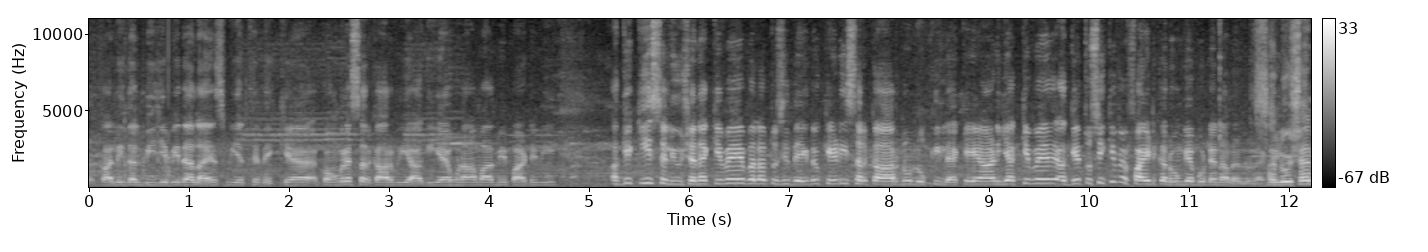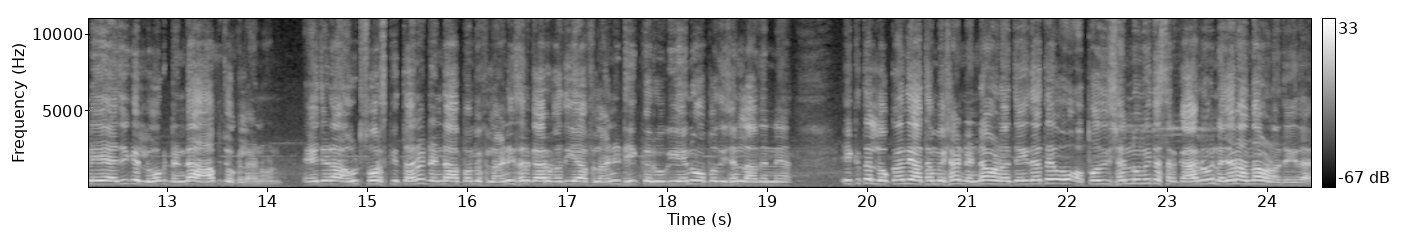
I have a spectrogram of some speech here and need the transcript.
ਅਕਾਲੀ ਦਲ, ਬੀਜੇਪੀ ਦਾ ਅਲਾਈਅੰਸ ਵੀ ਇੱਥੇ ਦੇਖਿਆ, ਕਾਂਗਰਸ ਸਰਕਾਰ ਵੀ ਆ ਗਈ ਹੈ, ਹੁਣ ਆਮ ਆਦਮੀ ਪਾਰਟੀ ਵੀ। ਅੱਗੇ ਕੀ ਸੋਲੂਸ਼ਨ ਹੈ? ਕਿਵੇਂ ਮਤਲਬ ਤੁਸੀਂ ਦੇਖਦੇ ਹੋ ਕਿਹੜੀ ਸਰਕਾਰ ਨੂੰ ਲੋਕੀ ਲੈ ਕੇ ਆਣ ਜਾਂ ਕਿਵੇਂ ਅੱਗੇ ਤੁਸੀਂ ਕਿਵੇਂ ਫਾਈਟ ਕਰੋਗੇ ਬੁੱਢੇ ਨਾਲਾਂ ਨੂੰ ਲੈ ਕੇ? ਸੋਲੂਸ਼ਨ ਇਹ ਹੈ ਜੀ ਕਿ ਲੋਕ ਡੰਡਾ ਆਪ ਚੁੱਕ ਲੈਣ ਹੁਣ। ਇਹ ਜਿਹੜਾ ਆਊਟਸੋਰਸ ਕੀਤਾ ਨਾ, ਡੰਡਾ ਆਪਾਂ ਵੀ ਫਲਾਣੀ ਸਰਕਾਰ ਵਧੀਆ, ਫਲਾਣੀ ਠੀਕ ਕਰੂਗੀ, ਇਹਨੂੰ ਆਪੋਜੀਸ਼ਨ ਲਾ ਦਿੰਨੇ ਆ। ਇੱਕ ਤਾਂ ਲੋਕਾਂ ਦੇ ਹੱਥ ਹਮੇਸ਼ਾ ਡੰਡਾ ਹੋਣਾ ਚਾਹੀਦਾ ਤੇ ਉਹ ਆਪੋਜੀਸ਼ਨ ਨੂੰ ਵੀ ਤੇ ਸਰਕਾਰ ਨੂੰ ਵੀ ਨਜ਼ਰ ਆਂਦਾ ਹੋਣਾ ਚਾਹੀਦਾ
